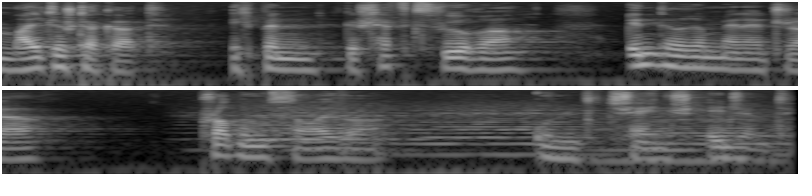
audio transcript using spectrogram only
Malte Stöckert. Ich bin Geschäftsführer, Interim Manager, Problem Solver und Change Agent.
